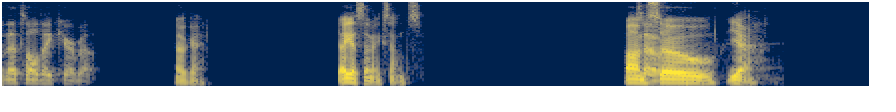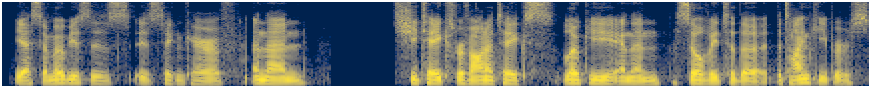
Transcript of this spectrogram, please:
that's all they care about. okay. I guess that makes sense. Um, So- so yeah, yeah. So Mobius is is taken care of, and then she takes Ravonna takes Loki, and then Sylvie to the the timekeepers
